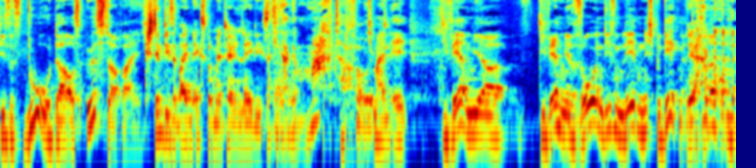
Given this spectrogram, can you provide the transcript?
dieses Duo da aus Österreich, Stimmt, diese beiden experimentellen Ladies. was die da gemacht haben. Verrückt. Ich meine, ey, die wären mir, die wären mir so in diesem Leben nicht begegnet. Ja. Ne? Und,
